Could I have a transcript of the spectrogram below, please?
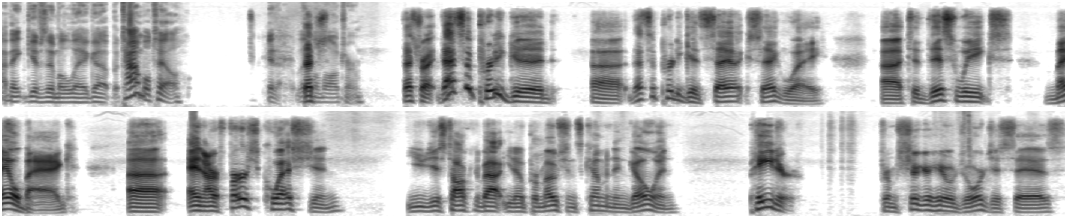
I think gives them a leg up. But time will tell, you know, that's long term. That's right. That's a pretty good uh, that's a pretty good seg- segue uh, to this week's mailbag. Uh, and our first question, you just talked about, you know, promotions coming and going. Peter from Sugar Hill, Georgia says,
